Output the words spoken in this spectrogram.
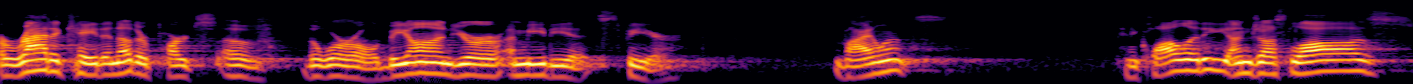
eradicate in other parts of the world beyond your immediate sphere? Violence, inequality, unjust laws,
